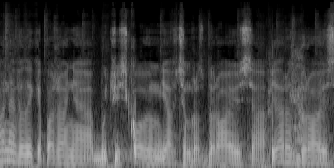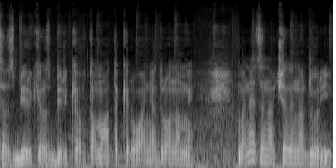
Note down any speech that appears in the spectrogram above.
Мене велике бажання бути військовим, я в цьому розбираюся. Я розбираюся в збірки, розбірки автомата, керування дронами. Мене це навчили на джурі.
